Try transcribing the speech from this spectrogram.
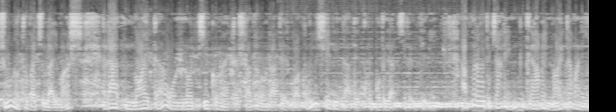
জুন অথবা জুলাই মাস, রাত নয়টা অন্য যে কোনো একটা সাধারণ রাতের মতোই সেদিন রাতে ঘুমোতে যাচ্ছিলেন তিনি। আপনারা হয়তো জানেন, গ্রামের নয়টা মানে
